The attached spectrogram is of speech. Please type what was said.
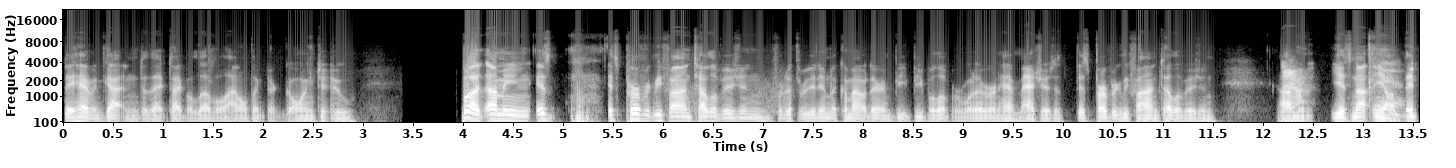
they haven't gotten to that type of level. I don't think they're going to. But I mean, it's it's perfectly fine television for the three of them to come out there and beat people up or whatever and have matches. It's, it's perfectly fine television. I Yeah. mean, yeah, it's not you know Yeah. they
